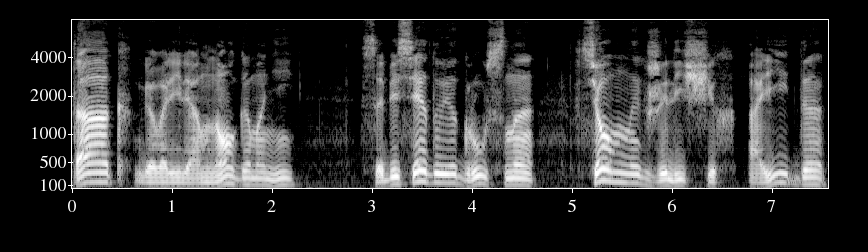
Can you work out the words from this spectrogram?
Так говорили о многом они, Собеседуя грустно в темных жилищах Аида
